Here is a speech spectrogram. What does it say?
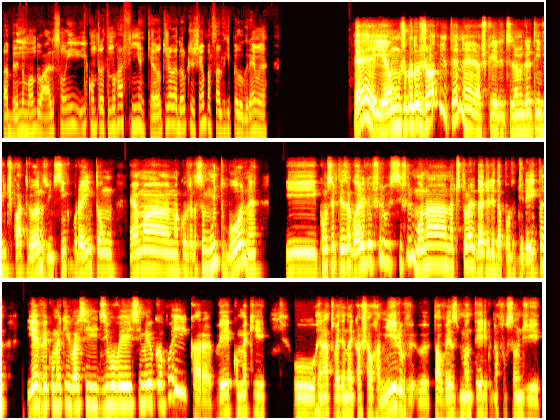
abrindo mão do Alisson e, e contratando o Rafinha, que era outro jogador que já tinha passado aqui pelo Grêmio, né? É, e é um jogador jovem até, né? Acho que ele, se não me engano, tem 24 anos, 25 por aí, então é uma, uma contratação muito boa, né? E com certeza agora ele se firmou na, na titularidade ali da ponta direita e é ver como é que vai se desenvolver esse meio-campo aí, cara. Ver como é que o Renato vai tentar encaixar o Ramiro, talvez manter ele na função de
